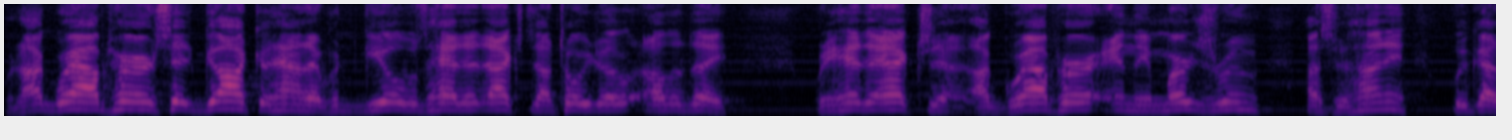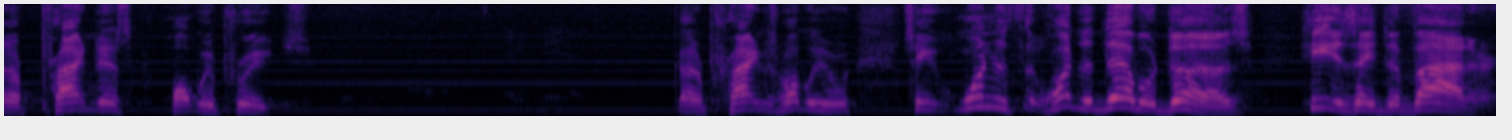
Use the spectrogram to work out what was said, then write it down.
When I grabbed her and said, God can handle that, when Gil was had that accident, I told you the other day, when he had the accident, I grabbed her in the emergency room. I said, honey, we've got to practice what we preach. Got to practice what we see. One what the devil does, he is a divider.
